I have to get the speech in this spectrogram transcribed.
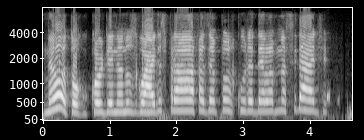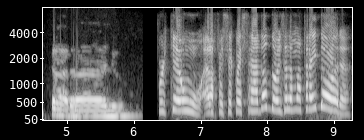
Não, eu tô coordenando os guardas pra fazer a procura dela na cidade. Caralho. Porque, um, ela foi sequestrada, ou dois, ela é uma traidora.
